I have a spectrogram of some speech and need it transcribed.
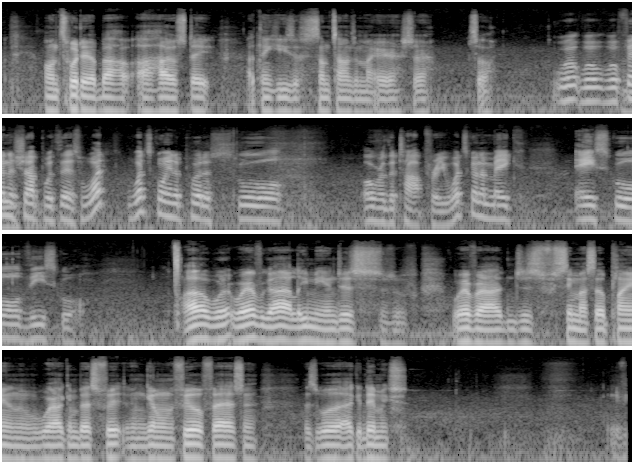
on Twitter about Ohio State, I think he's sometimes in my ear, sir. So. We'll, we'll, we'll finish up with this. What what's going to put a school over the top for you? What's going to make a school the school? Uh, wherever God lead me, and just wherever I just see myself playing, and where I can best fit and get on the field fast, and as well academics.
